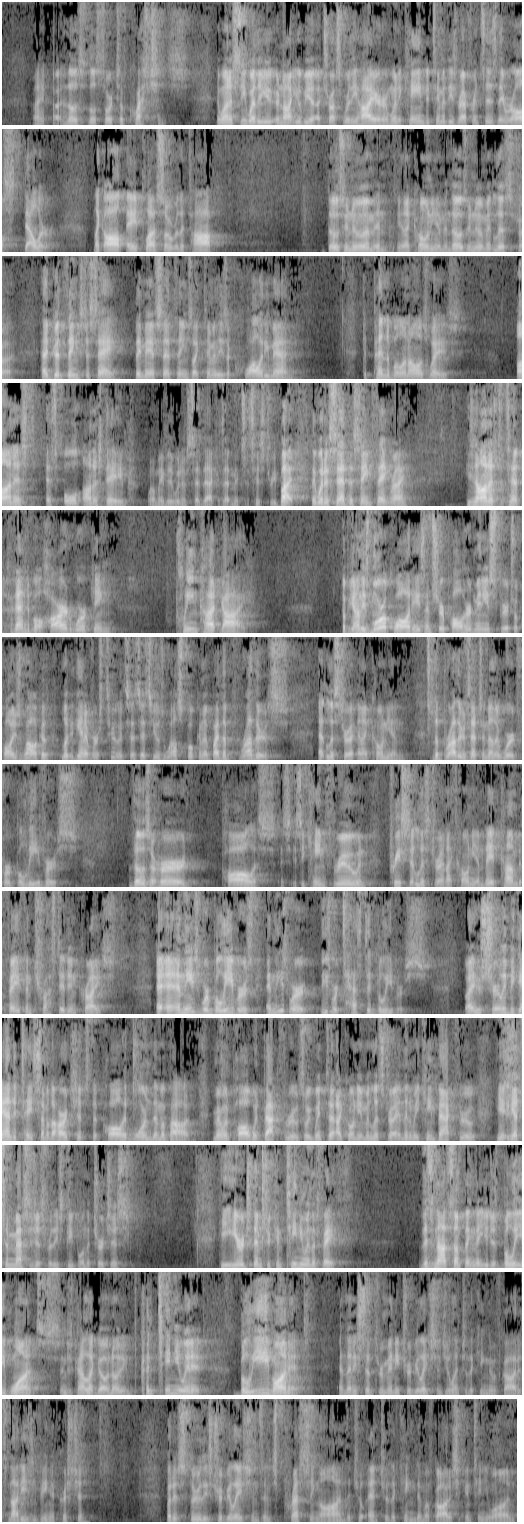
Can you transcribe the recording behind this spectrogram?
Right? Uh, those, those sorts of questions. They want to see whether you or not you'll be a, a trustworthy hire. And when it came to Timothy's references, they were all stellar, like all A plus over the top. Those who knew him in, in Iconium and those who knew him at Lystra had good things to say. They may have said things like, Timothy's a quality man dependable in all his ways, honest as old honest Abe. Well, maybe they wouldn't have said that because that mixes history, but they would have said the same thing, right? He's an honest, dependable, hard-working, clean-cut guy. But beyond these moral qualities, I'm sure Paul heard many spiritual qualities as well. Because look again at verse 2. It says this He was well spoken of by the brothers at Lystra and Iconium. The brothers, that's another word for believers. Those who heard Paul as, as, as, he came through and preached at Lystra and Iconium. They had come to faith and trusted in Christ. And, and these were believers, and these were, these were tested believers, right, who surely began to taste some of the hardships that Paul had warned them about. Remember when Paul went back through? So he went to Iconium and Lystra, and then when he came back through, he, he had some messages for these people in the churches. He, he urged them to continue in the faith. This is not something that you just believe once and just kind of let go. No, you continue in it. Believe on it. And then he said, through many tribulations, you'll enter the kingdom of God. It's not easy being a Christian. But it's through these tribulations and it's pressing on that you'll enter the kingdom of God as you continue on.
